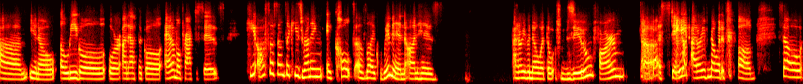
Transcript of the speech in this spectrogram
um, you know, illegal or unethical animal practices, he also sounds like he's running a cult of like women on his, I don't even know what the zoo, farm, uh, estate. I don't even know what it's called. So,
